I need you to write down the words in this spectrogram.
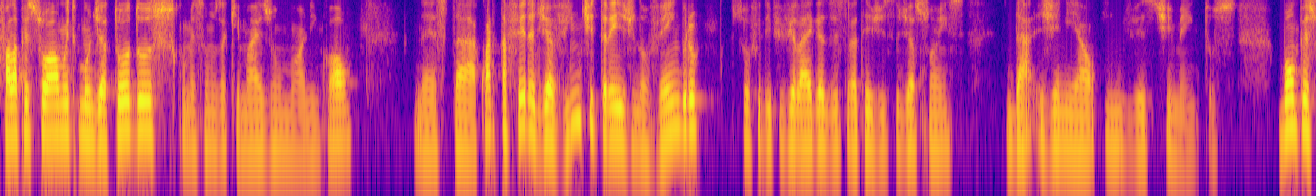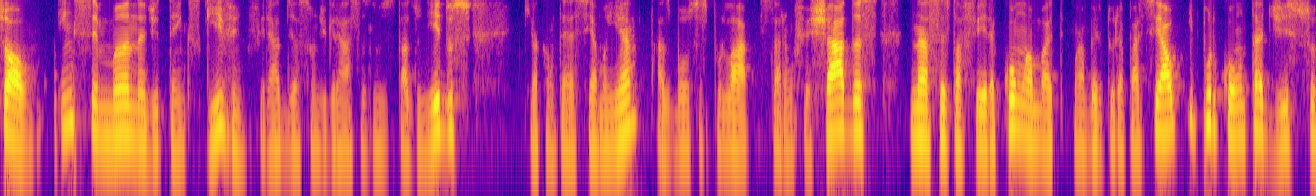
Fala pessoal, muito bom dia a todos. Começamos aqui mais um Morning Call nesta quarta-feira, dia 23 de novembro. Sou Felipe Vilegas, estrategista de ações da Genial Investimentos. Bom, pessoal, em semana de Thanksgiving, feriado de ação de graças nos Estados Unidos, que acontece amanhã, as bolsas por lá estarão fechadas. Na sexta-feira, com uma abertura parcial, e por conta disso,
